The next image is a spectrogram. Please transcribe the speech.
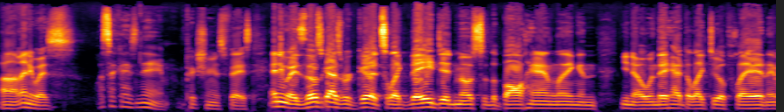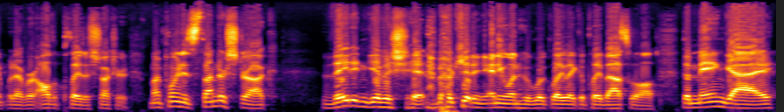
Um, anyways, what's that guy's name? I'm picturing his face. Anyways, those guys were good. So like they did most of the ball handling, and you know when they had to like do a play and they, whatever, all the plays are structured. My point is, Thunderstruck. They didn't give a shit about getting anyone who looked like they could play basketball. The main guy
